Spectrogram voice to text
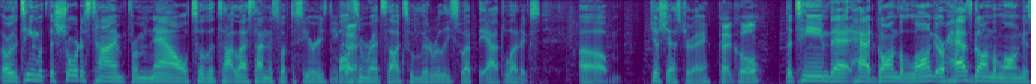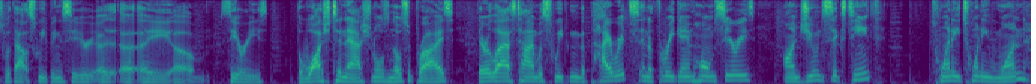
or the team with the shortest time from now till the ti- last time they swept a series, the Okay. Boston Red Sox, who literally swept the Athletics um, just yesterday. Okay, cool. The team that had gone the long or has gone the longest without sweeping seri- a, a, a um, series, the Washington Nationals. No surprise, their last time was sweeping the Pirates in a three-game home series on June sixteenth, twenty twenty-one.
